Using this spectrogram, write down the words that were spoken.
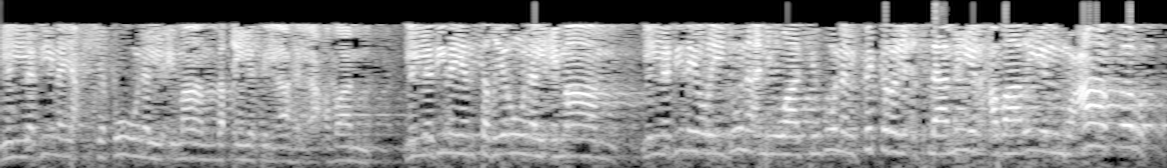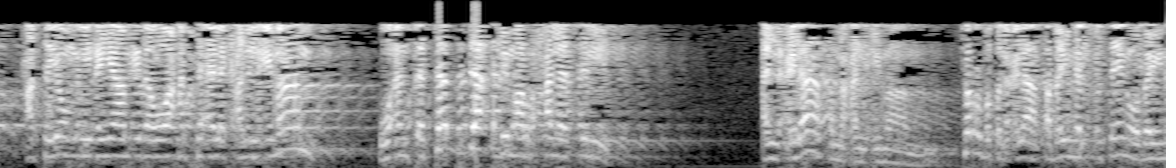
للذين يعشقون الإمام بقية الله الأعظم. للذين ينتظرون الإمام للذين يريدون أن يواكبون الفكر الإسلامي الحضاري المعاصر. حتى يوم من الأيام إذا واحد سألك عن الإمام وأنت تبدأ بمرحلة العلاقة مع الإمام. تربط العلاقة بين الحسين وبين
